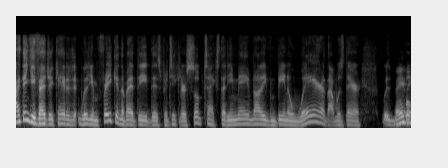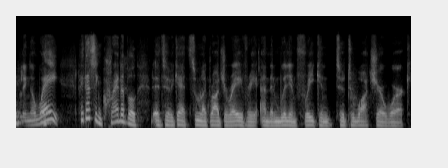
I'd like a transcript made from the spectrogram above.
I think you've educated William Friedkin about the this particular subtext that he may have not even been aware that was there, Maybe. bubbling away. Like that's incredible uh, to get someone like Roger Avary and then William Friedkin to to watch your work.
